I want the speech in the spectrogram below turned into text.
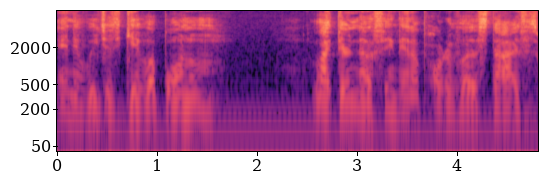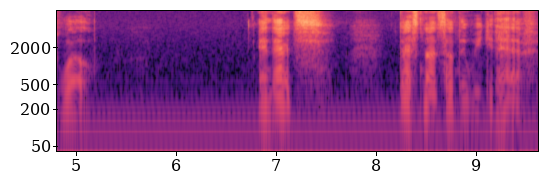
And if we just give up on them like they're nothing, then a part of us dies as well. And that's that's not something we can have.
